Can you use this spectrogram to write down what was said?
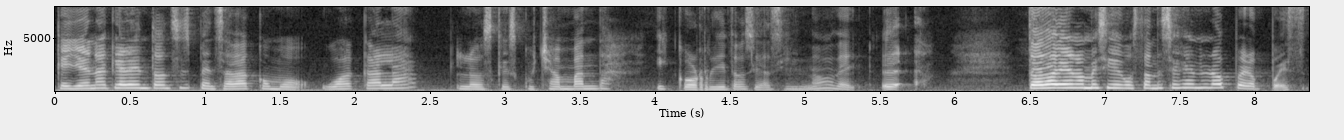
Que yo en aquel entonces pensaba como, guacala, los que escuchan banda y corridos y así, ¿no? De. Todavía no me sigue gustando ese género, pero pues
